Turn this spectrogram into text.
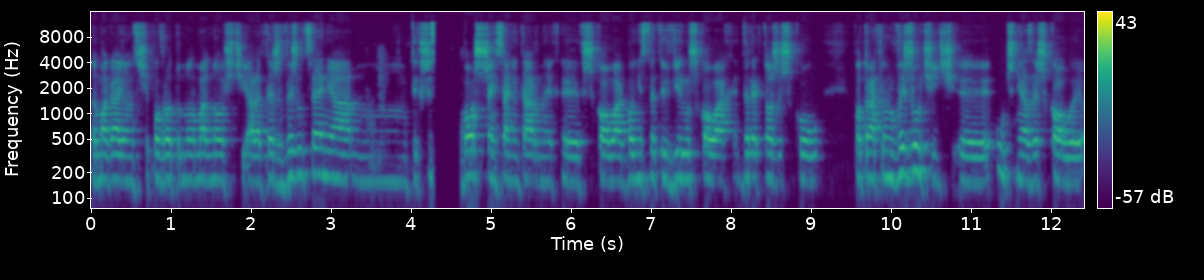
domagając się powrotu normalności, ale też wyrzucenia mm, tych wszystkich obostrzeń sanitarnych y, w szkołach, bo niestety w wielu szkołach dyrektorzy szkół potrafią wyrzucić y, ucznia ze szkoły,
